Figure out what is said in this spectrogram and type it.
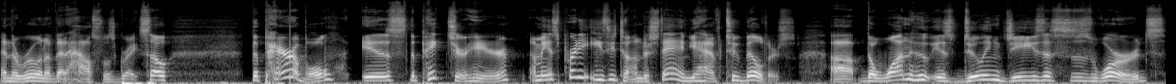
and the ruin of that house was great." So the parable is the picture here. I mean, it's pretty easy to understand. You have two builders. Uh, the one who is doing Jesus' words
